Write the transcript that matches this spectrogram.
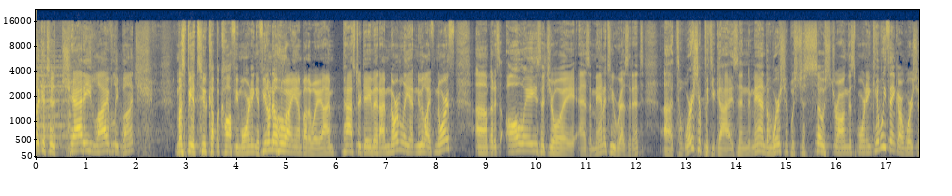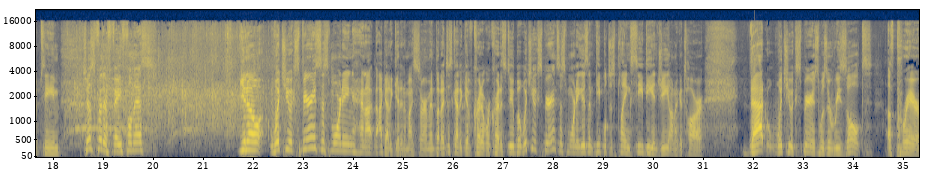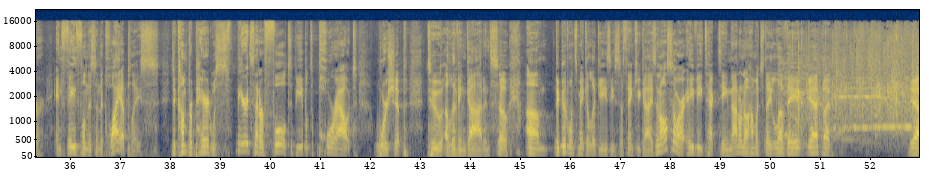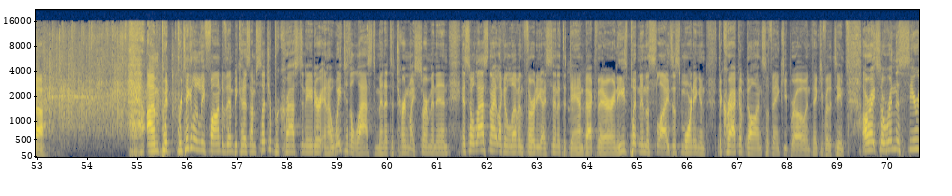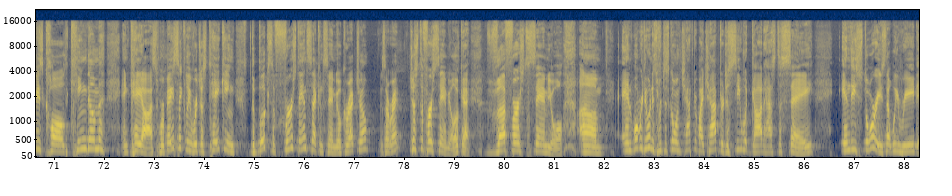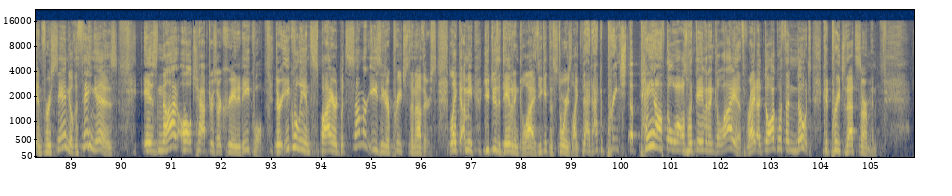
Look at you, chatty, lively bunch. Must be a two cup of coffee morning. If you don't know who I am, by the way, I'm Pastor David. I'm normally at New Life North, um, but it's always a joy as a Manitou resident uh, to worship with you guys. And man, the worship was just so strong this morning. Can we thank our worship team just for their faithfulness? You know, what you experienced this morning, and I, I got to get into my sermon, but I just got to give credit where credit's due. But what you experienced this morning isn't people just playing C, D, and G on a guitar. That, what you experienced, was a result of prayer and faithfulness in the quiet place to come prepared with spirits that are full to be able to pour out worship to a living God. And so um, the good ones make it look easy. So thank you guys. And also our AV tech team. I don't know how much they love they get, but. Yeah. I'm particularly fond of them because I'm such a procrastinator and I wait to the last minute to turn my sermon in. And so last night, like at 11:30, I sent it to Dan back there, and he's putting in the slides this morning and the crack of dawn. So thank you, bro, and thank you for the team. All right, so we're in this series called Kingdom and Chaos. We're basically we're just taking the books of First and Second Samuel. Correct, Joe? Is that right? Just the First Samuel. Okay, the First Samuel. Um, and what we're doing is we're just going chapter by chapter to see what God has to say in these stories that we read in 1 Samuel. The thing is, is not all chapters are created equal. They're equally inspired, but some are easier to preach than others. Like, I mean, you do the David and Goliath, you get the stories like that. I could preach the paint off the walls with David and Goliath, right? A dog with a note could preach that sermon.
